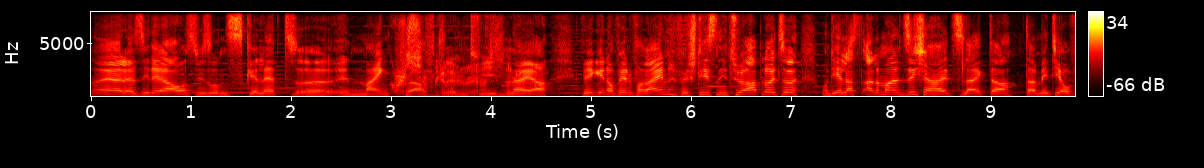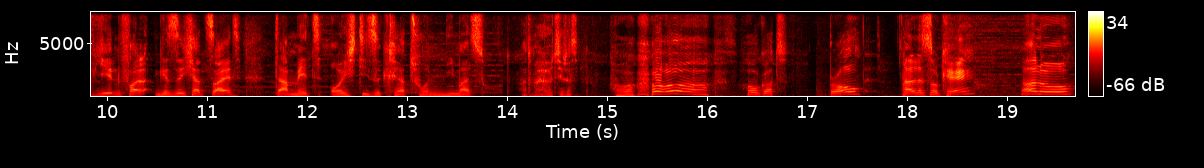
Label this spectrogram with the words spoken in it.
naja, der sieht eher aus wie so ein Skelett äh, in Minecraft irgendwie. Naja, wir gehen auf jeden Fall rein. Wir schließen die Tür ab, Leute. Und ihr lasst alle mal ein Sicherheitslike da, damit ihr auf jeden Fall gesichert seid, damit euch diese Kreaturen niemals... Warte mal, hört ihr das? Oh, oh, oh, oh Gott. Bro, alles okay? Hallo?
